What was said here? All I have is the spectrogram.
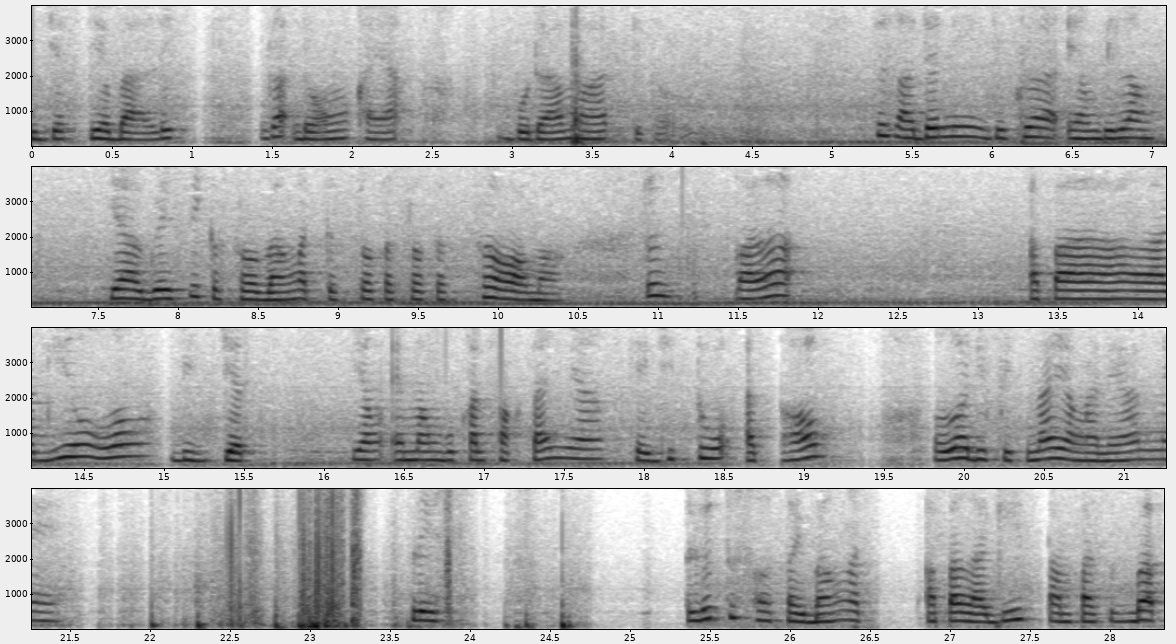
ngejat dia balik? Nggak dong kayak bodo amat gitu terus ada nih juga yang bilang ya gue sih kesel banget kesel kesel kesel mah terus malah apalagi lo di jet yang emang bukan faktanya kayak gitu? Atau lo di fitnah yang aneh-aneh? Please lu tuh sotoy banget apalagi tanpa sebab.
